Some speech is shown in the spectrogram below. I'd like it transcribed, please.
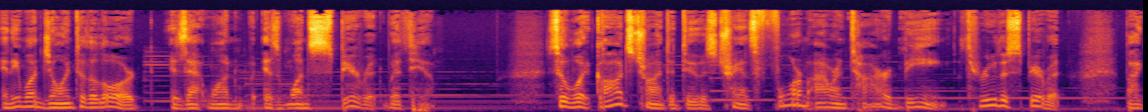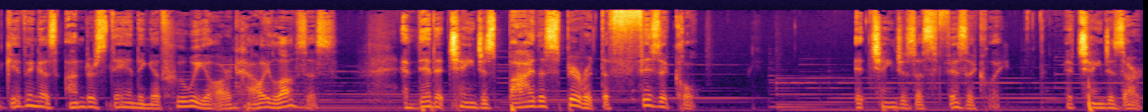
anyone joined to the Lord is that one is one spirit with him. So what God's trying to do is transform our entire being through the spirit by giving us understanding of who we are and how he loves us. And then it changes by the spirit the physical. It changes us physically. It changes our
